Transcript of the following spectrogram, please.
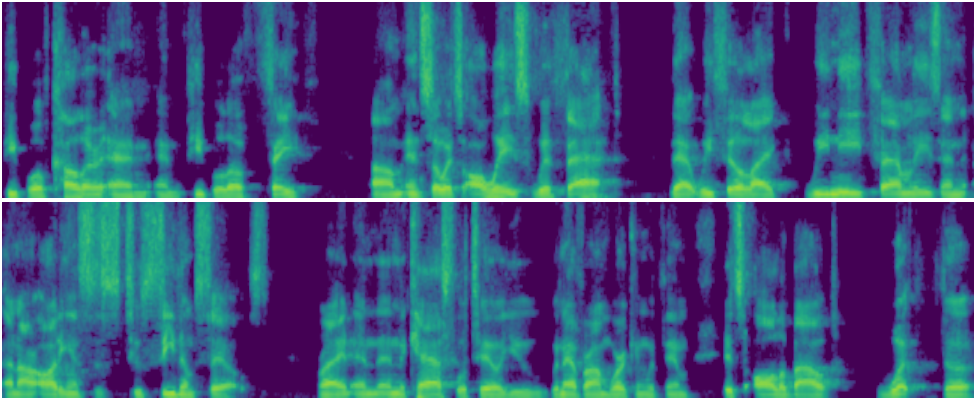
people of color and, and people of faith. Um, and so it's always with that that we feel like we need families and, and our audiences to see themselves, right? And, and the cast will tell you whenever I'm working with them, it's all about what the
